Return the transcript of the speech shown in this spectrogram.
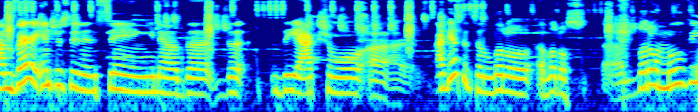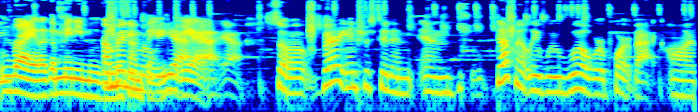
I'm very interested in seeing you know the the the actual. Uh, I guess it's a little a little a little movie. Right, like a mini movie. A or mini something. movie, yeah, yeah, yeah. So very interested in, and definitely we will report back on,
